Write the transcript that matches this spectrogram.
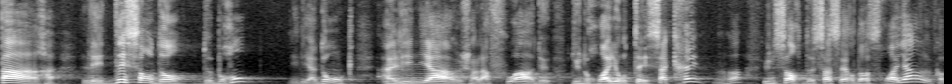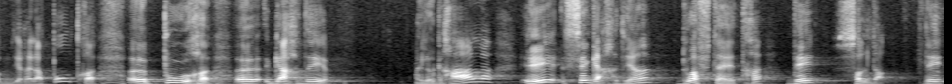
par les descendants de Bron, il y a donc un lignage à la fois d'une royauté sacrée, hein, une sorte de sacerdoce royal, comme dirait l'apôtre, euh, pour euh, garder le Graal, et ces gardiens doivent être des soldats, des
